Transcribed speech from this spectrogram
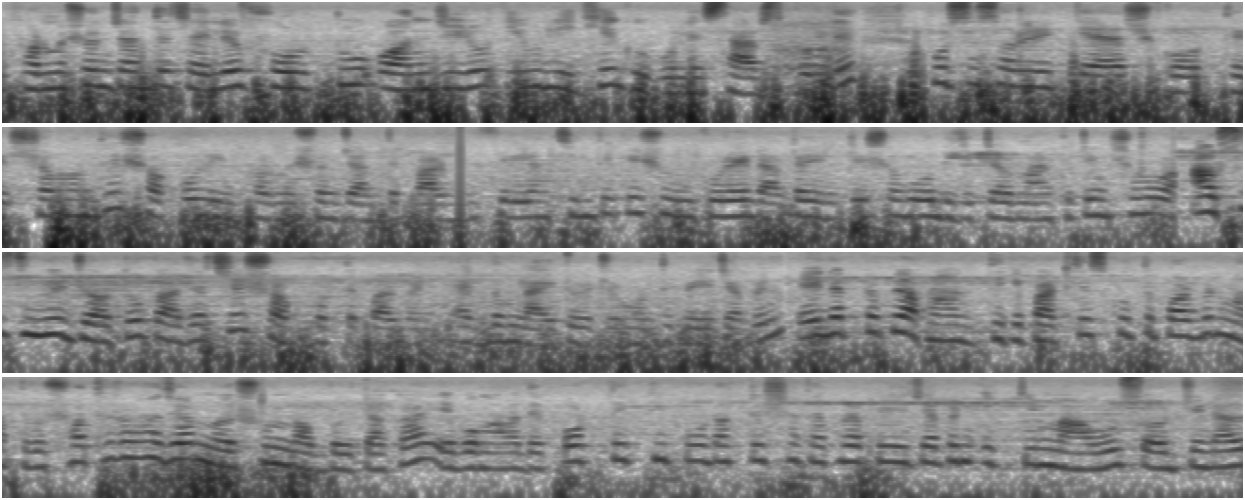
ইনফরমেশন জানতে চাইলে four two one zero U লিখে গুগলে সার্চ করলে প্রসেসরের ক্যাশ কোড থেট সম্বন্ধে সকল ইনফরমেশন জানতে পারবেন। ফ্রিল্যান্সিং থেকে শুরু করে ডাটা এন্ট্রি সহ ডিজিটাল মার্কেটিং সহ আউটসোর্সিং এর যত কাজ আছে সব করতে পারবেন। একদম লাইট ওয়েটের মধ্যে পেয়ে যাবেন। এই ল্যাপটপে আপনাদের থেকে পারচেস করতে পারবেন মাত্র সতেরো হাজার নয়শো নব্বই টাকা। এবং আমাদের প্রত্যেকটি প্রোডাক্টের সাথে আপনারা পেয়ে যাবেন একটি mouse original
